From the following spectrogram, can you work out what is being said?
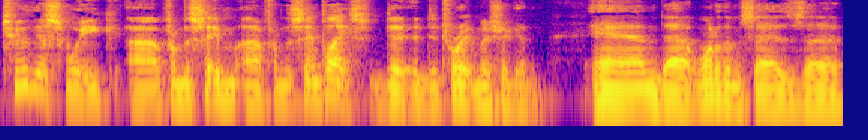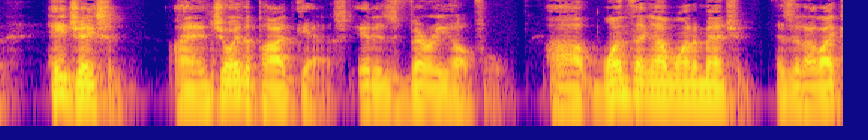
two this week uh, from the same uh, from the same place, D- Detroit, Michigan, and uh, one of them says, uh, "Hey, Jason, I enjoy the podcast. It is very helpful. One thing I want to mention is that I like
